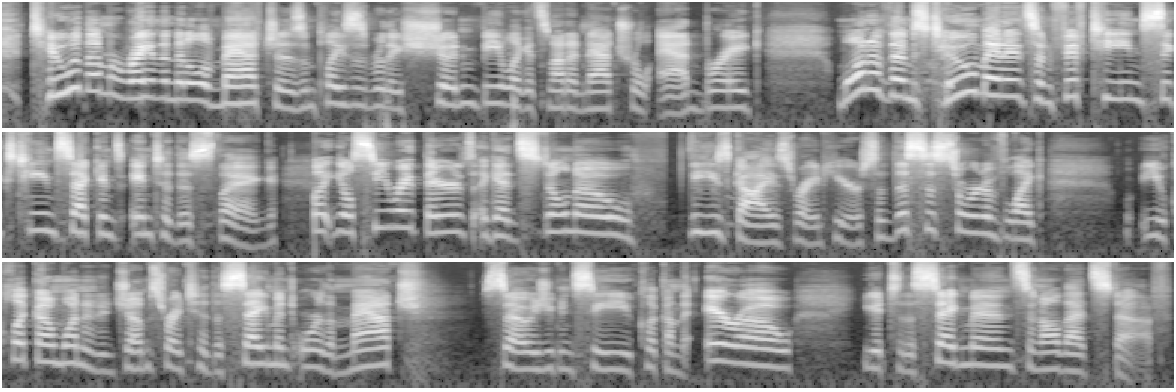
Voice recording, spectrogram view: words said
Two of them are right in the middle of matches in places where they shouldn't be, like it's not a natural ad break. One of them's 2 minutes and 15, 16 seconds into this thing. But you'll see right there's, again, still no these guys right here. So this is sort of like you click on one and it jumps right to the segment or the match. So as you can see, you click on the arrow, you get to the segments and all that stuff.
